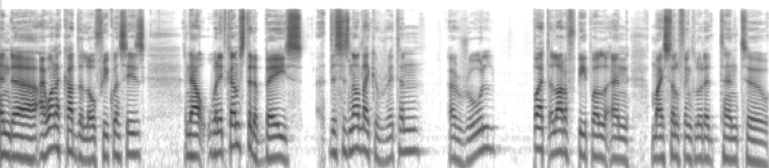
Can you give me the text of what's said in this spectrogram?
and uh, I want to cut the low frequencies. Now, when it comes to the bass, this is not like a written a rule, but a lot of people and myself included tend to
